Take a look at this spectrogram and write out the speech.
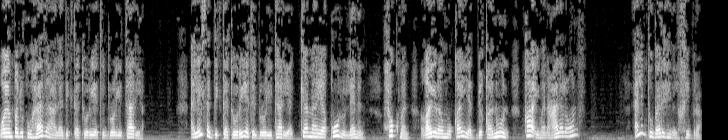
وينطبق هذا على ديكتاتورية البروليتاريا أليست ديكتاتورية البروليتاريا كما يقول لينين حكما غير مقيد بقانون قائما على العنف؟ ألم تبرهن الخبرة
